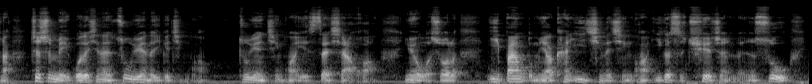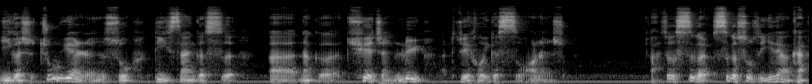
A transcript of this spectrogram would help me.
啊，这是美国的现在住院的一个情况，住院情况也是在下滑。因为我说了一般我们要看疫情的情况，一个是确诊人数，一个是住院人数，第三个是呃那个确诊率，最后一个死亡人数。啊，这个四个四个数字一定要看。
